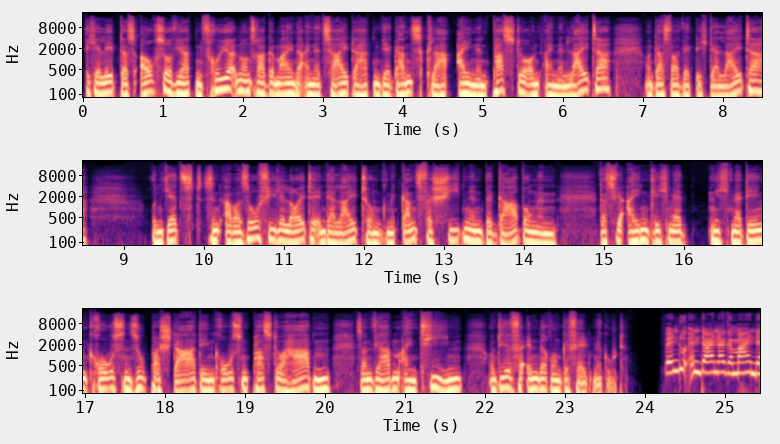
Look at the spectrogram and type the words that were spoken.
Ich erlebe das auch so. Wir hatten früher in unserer Gemeinde eine Zeit, da hatten wir ganz klar einen Pastor und einen Leiter. Und das war wirklich der Leiter. Und jetzt sind aber so viele Leute in der Leitung mit ganz verschiedenen Begabungen, dass wir eigentlich mehr nicht mehr den großen Superstar, den großen Pastor haben, sondern wir haben ein Team und diese Veränderung gefällt mir gut. Wenn du in deiner Gemeinde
